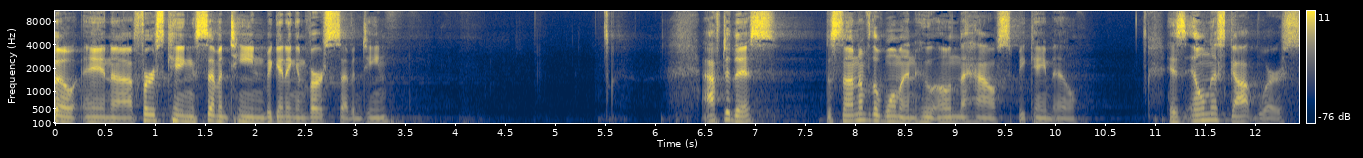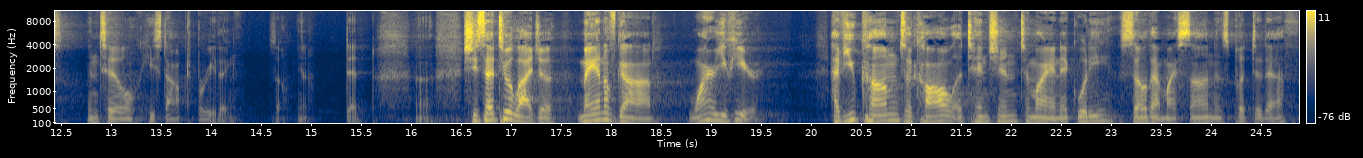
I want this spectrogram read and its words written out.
So in uh, 1 Kings 17, beginning in verse 17. After this, the son of the woman who owned the house became ill. His illness got worse until he stopped breathing. So, you know, dead. Uh, she said to Elijah, Man of God, why are you here? Have you come to call attention to my iniquity so that my son is put to death?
